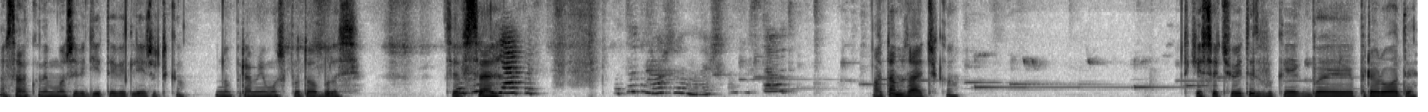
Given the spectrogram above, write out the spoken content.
Арсенко не може відійти від ліжечка. Ну, прям йому сподобалось. Це все. Я... Отут можна мишку поставити. А там зайчика. Такі ще чуєте звуки якби природи.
